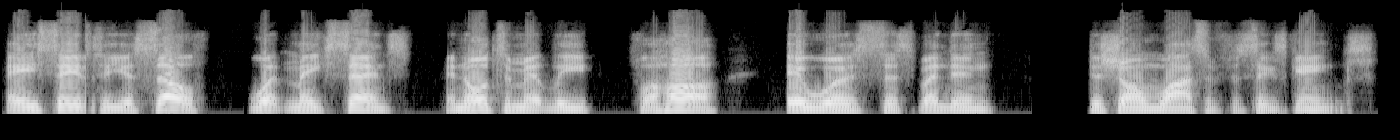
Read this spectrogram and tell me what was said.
and you say to yourself what makes sense. And ultimately for her, it was suspending Deshaun Watson for six games.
